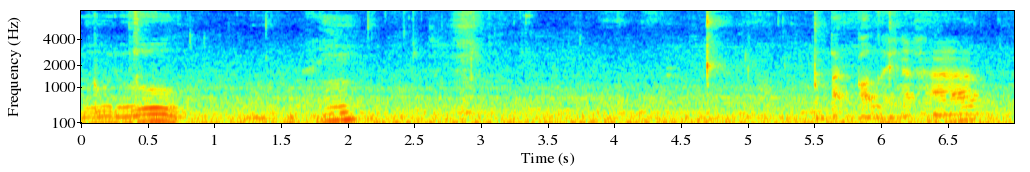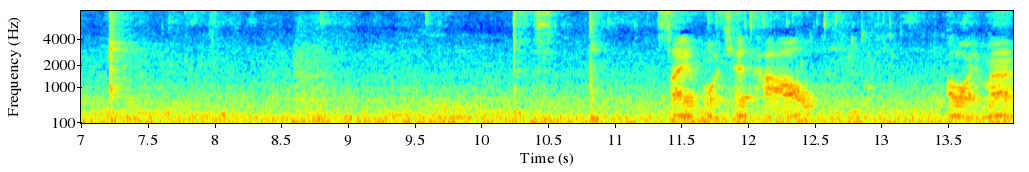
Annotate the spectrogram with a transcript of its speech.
ดูดูดูไหนตักก่อนเลยนะครับ ใส่หัวแชเท้า อร่อยมาก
